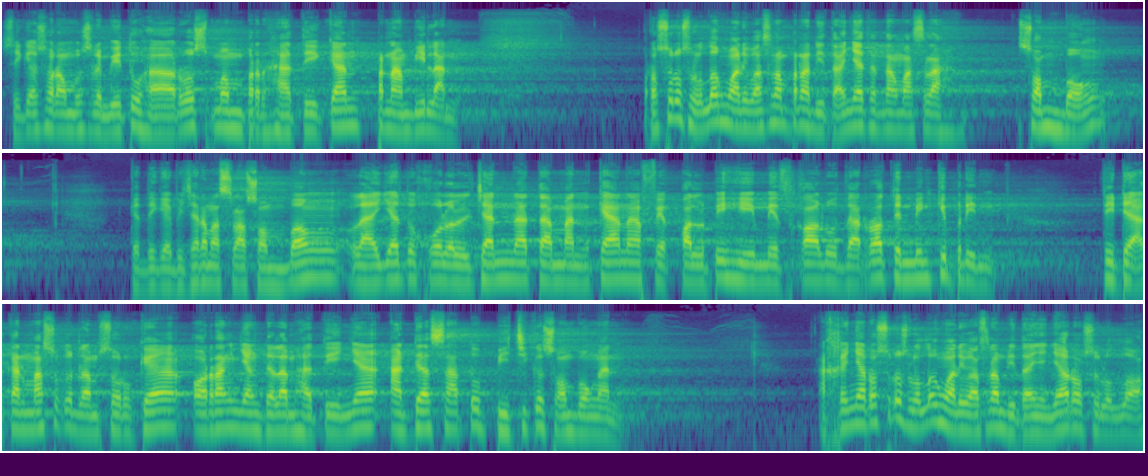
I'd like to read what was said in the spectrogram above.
Sehingga seorang muslim itu harus memperhatikan penampilan. Rasulullah SAW pernah ditanya tentang masalah sombong, Ketika bicara masalah sombong, la yadkhulul jannata man kana fi qalbihi mithqalu dzarratin min kibrin. Tidak akan masuk ke dalam surga orang yang dalam hatinya ada satu biji kesombongan. Akhirnya Rasulullah SAW ditanya, "Ya Rasulullah,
